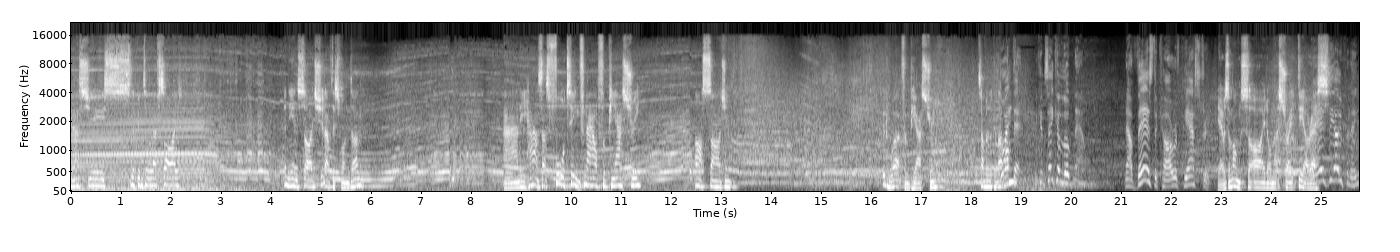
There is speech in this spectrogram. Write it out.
Gasly slipping to the left side. And the inside should have this one done. And he has. That's 14th now for Piastri. Our sergeant. Good work from Piastri. Let's have a look at that Right one. then, we can take a look now. Now there's the car of Piastri. Yeah, it was alongside on that straight There's DRS. the opening,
